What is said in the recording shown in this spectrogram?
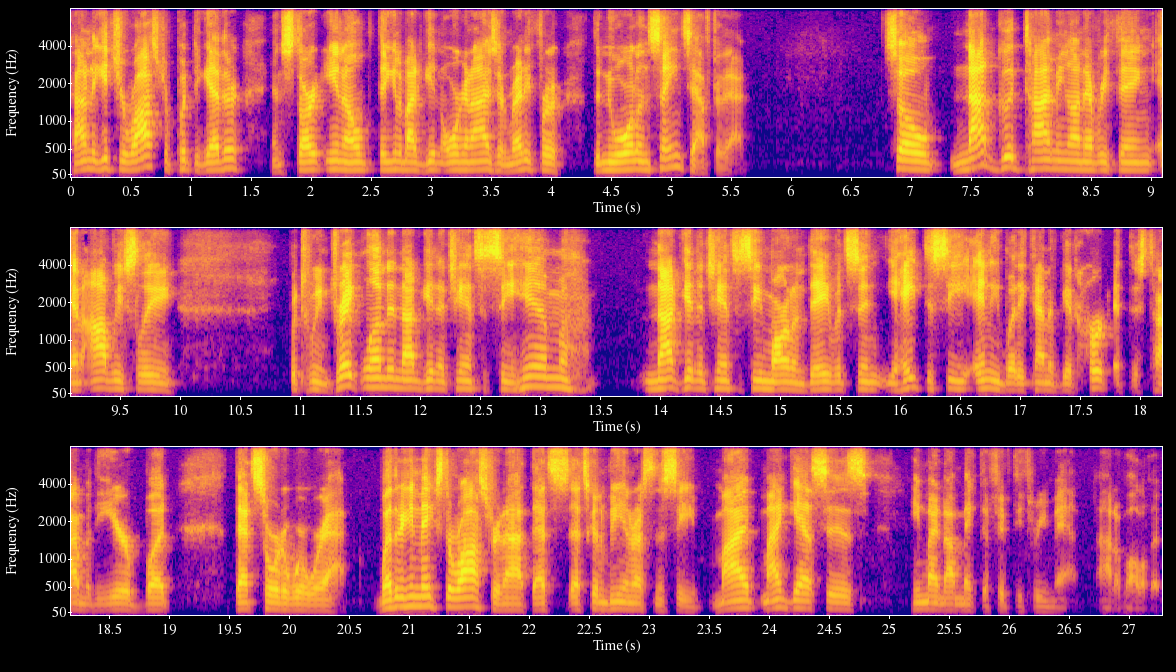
Time to get your roster put together and start, you know, thinking about getting organized and ready for the New Orleans Saints after that. So, not good timing on everything. And obviously, between Drake London not getting a chance to see him, not getting a chance to see Marlon Davidson, you hate to see anybody kind of get hurt at this time of the year, but that's sort of where we're at. Whether he makes the roster or not, that's that's going to be interesting to see. My my guess is he might not make the 53 man out of all of it.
